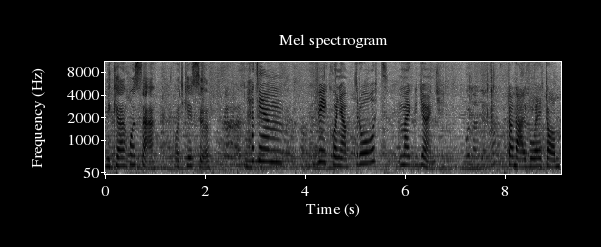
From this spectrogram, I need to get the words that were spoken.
Mi kell hozzá? Hogy készül? Hát ilyen vékonyabb drót, meg gyöngy. Tanár voltam.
